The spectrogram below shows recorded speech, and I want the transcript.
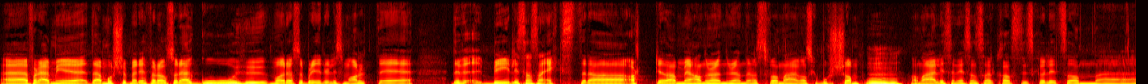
Eh, For det er mye Det er morsomme referanser, det er god humor, og så blir det liksom alltid Det blir liksom sånn, ekstra artig da med han Ryan Reynolds, for han er jo ganske morsom. Mm. Han er liksom litt sånn sarkastisk og litt sånn uh,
